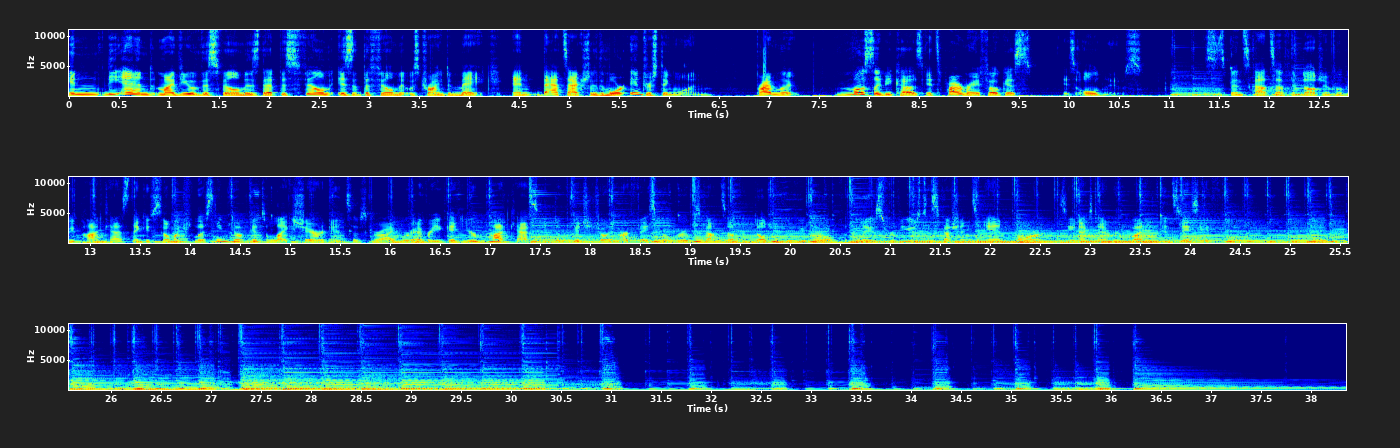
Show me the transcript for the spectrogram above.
In the end, my view of this film is that this film isn't the film it was trying to make, and that's actually the more interesting one. Primarily, mostly because its primary focus is old news. This has been Scott's Self Indulgent Movie Podcast. Thank you so much for listening. Don't forget to like, share, and subscribe wherever you get your podcasts. And don't forget to join our Facebook group, Scott's Self Indulgent Movie World, for the latest reviews, discussions, and more. See you next time, everybody, and stay safe.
